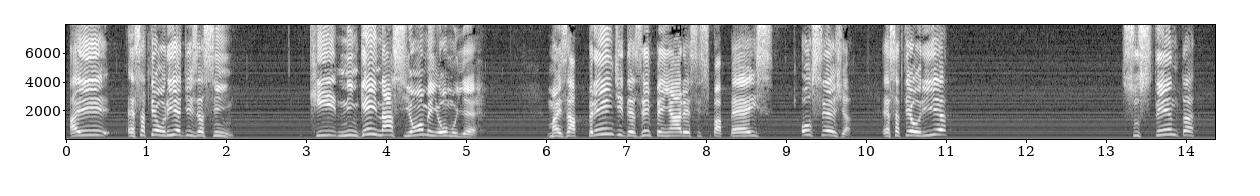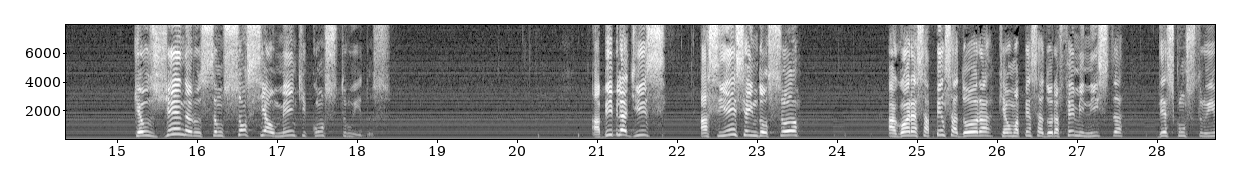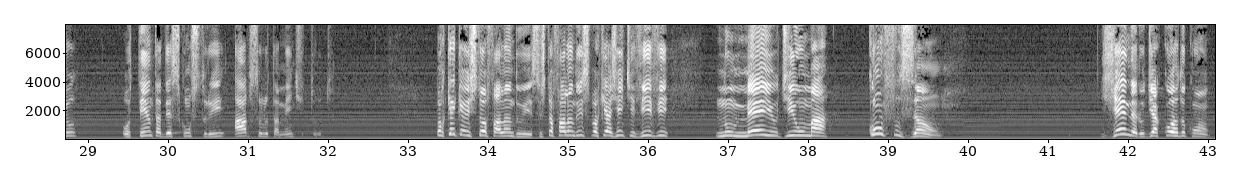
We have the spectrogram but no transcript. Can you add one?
Aí, essa teoria diz assim: que ninguém nasce homem ou mulher mas aprende a desempenhar esses papéis, ou seja, essa teoria sustenta que os gêneros são socialmente construídos. A Bíblia diz, a ciência endossou, agora essa pensadora, que é uma pensadora feminista, desconstruiu ou tenta desconstruir absolutamente tudo. Por que, que eu estou falando isso? Estou falando isso porque a gente vive no meio de uma confusão. Gênero, de acordo com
